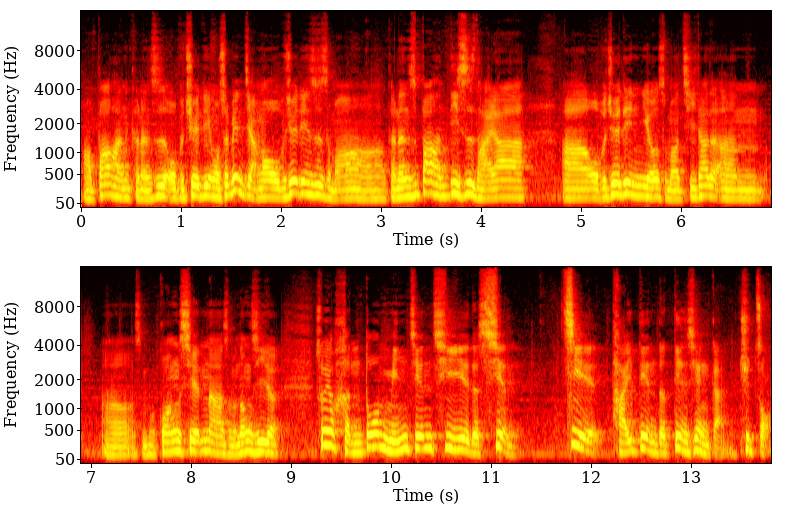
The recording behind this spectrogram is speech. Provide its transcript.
哦，包含可能是我不确定，我随便讲哦，我不确定是什么，可能是包含第四台啦，啊，我不确定有什么其他的，嗯，呃，什么光纤呐，什么东西的，所以有很多民间企业的线借台电的电线杆去走。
